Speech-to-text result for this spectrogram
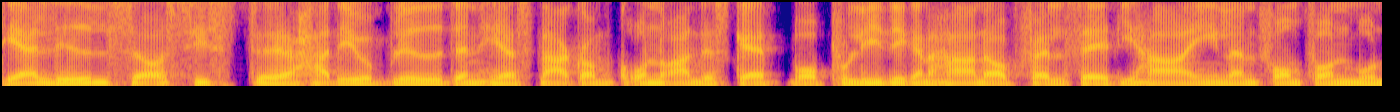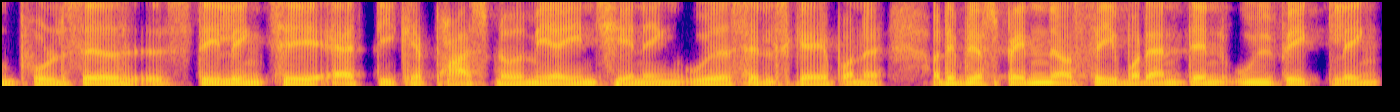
det er ledelse, og sidst øh, har det jo blevet den her snak om grundrenteskat, hvor politikerne har en opfattelse af, at de har en eller anden form for en monopoliseret øh, stilling til, at de kan presse noget mere indtjening ud af selskaberne. Og det bliver spændende at se, hvordan den udvikling,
